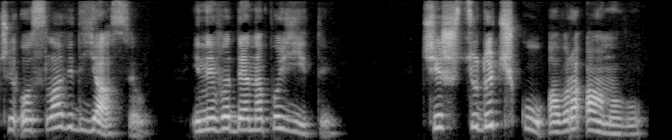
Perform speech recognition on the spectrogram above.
чи осла від ясел і не веде напоїти? Чи ж цю дочку Авраамову,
